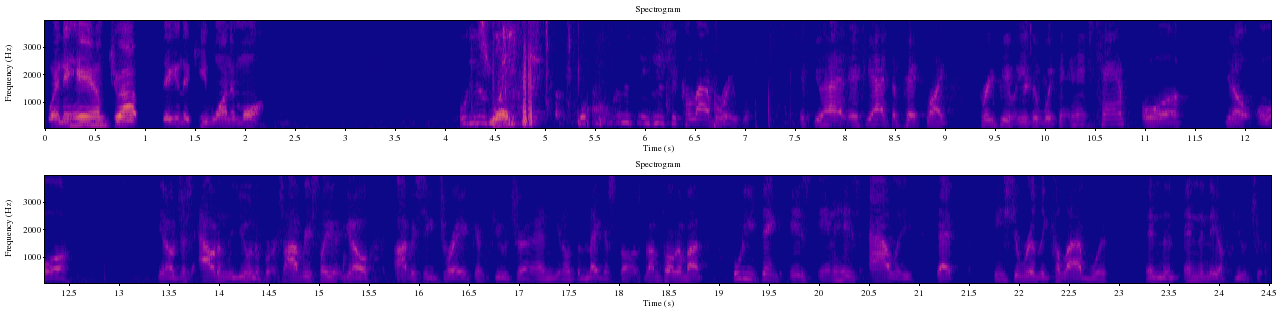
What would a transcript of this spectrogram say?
when they hear him drop. They're gonna keep wanting more. Who do you, think, who do you think he should collaborate with? If you had if you had to pick like three people, either within his camp or you know, or you know, just out in the universe. Obviously, you know, obviously Drake and Future and you know the megastars. But I'm talking about who do you think is in his alley that he should really collab with in the in the near future?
